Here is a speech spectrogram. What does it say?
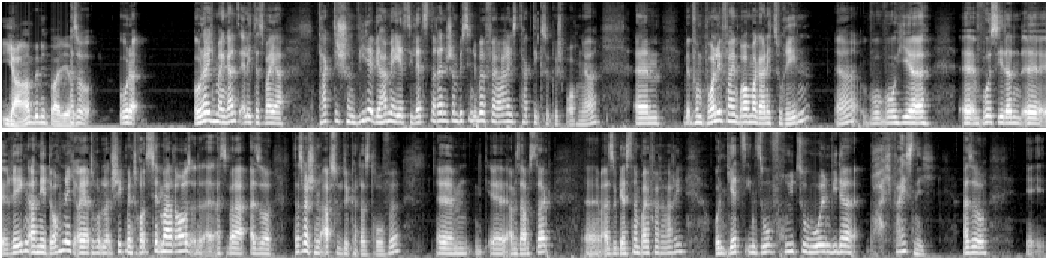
Ja, bin ich bei dir. Also, oder, oder ich meine ganz ehrlich, das war ja taktisch schon wieder, wir haben ja jetzt die letzten Rennen schon ein bisschen über Ferraris Taktik so gesprochen, ja. Ähm, vom Qualifying brauchen wir gar nicht zu reden, ja, wo, wo hier äh, wo sie dann äh, Regen, ach nee, doch nicht, euer schickt mir trotzdem mal raus. Das war, also, das war schon eine absolute Katastrophe ähm, äh, am Samstag, äh, also gestern bei Ferrari. Und jetzt ihn so früh zu holen wieder, boah, ich weiß nicht. Also, äh,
